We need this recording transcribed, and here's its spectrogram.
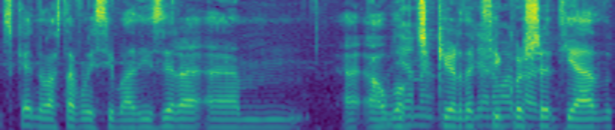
se calhar lá estavam em cima a dizer a, a, ao Bloco de Esquerda que ficou chateado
